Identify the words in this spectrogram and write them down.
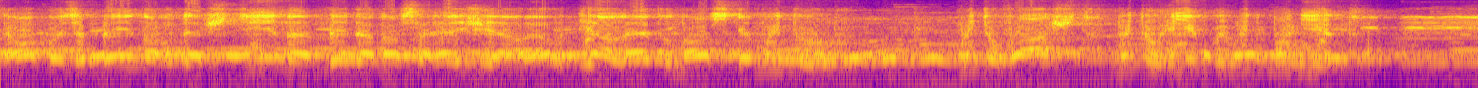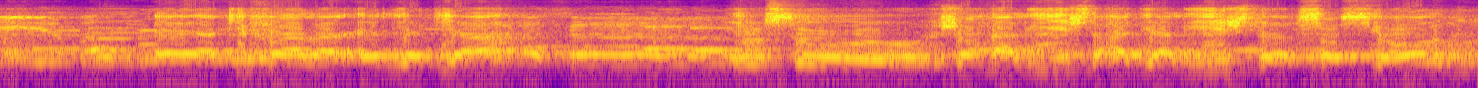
É uma coisa bem nordestina, bem da nossa região. É o dialeto nosso que é muito, muito vasto, muito rico e muito bonito. É, aqui fala Eli Aguiar. Eu sou jornalista, radialista, sociólogo.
